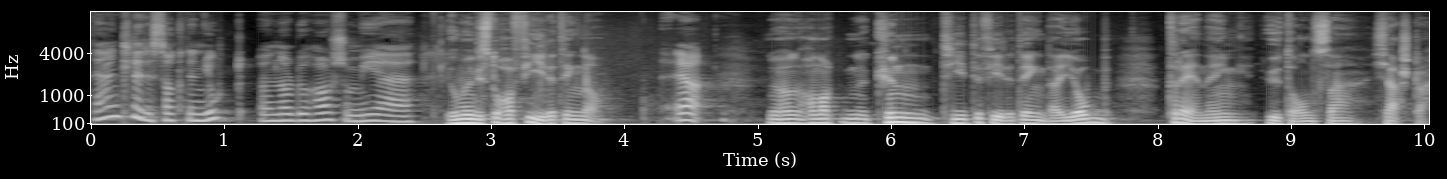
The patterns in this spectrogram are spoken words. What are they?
Det er enklere sagt enn gjort når du har så mye Jo, men hvis du har fire ting, da. Ja. Han har kun tid til fire ting. Det er jobb, trening, utdannelse, kjæreste.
